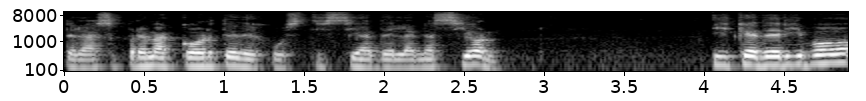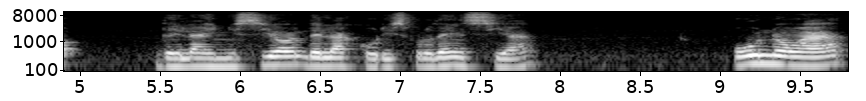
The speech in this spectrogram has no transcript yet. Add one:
de la Suprema Corte de Justicia de la Nación y que derivó de la emisión de la jurisprudencia 1A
